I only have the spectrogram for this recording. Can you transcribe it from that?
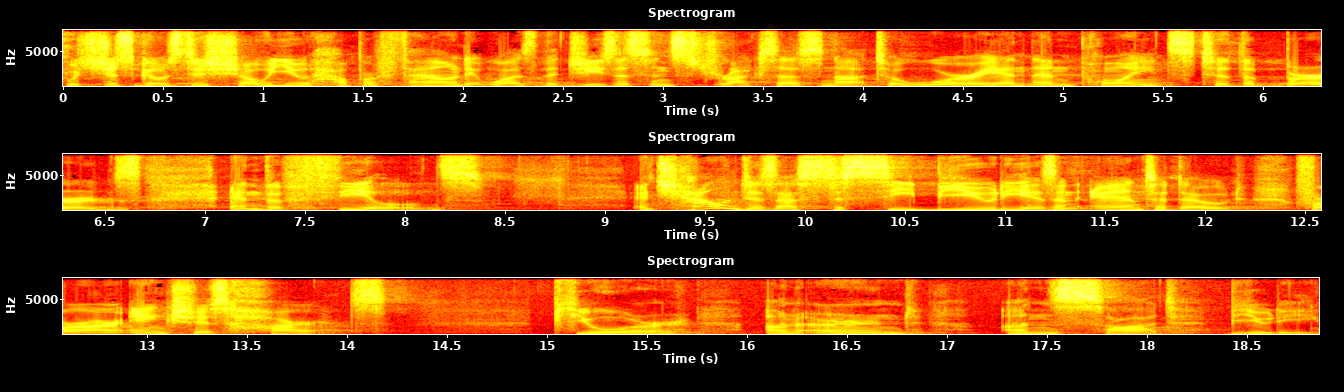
Which just goes to show you how profound it was that Jesus instructs us not to worry and then points to the birds and the fields and challenges us to see beauty as an antidote for our anxious hearts. Pure, unearned, unsought beauty.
